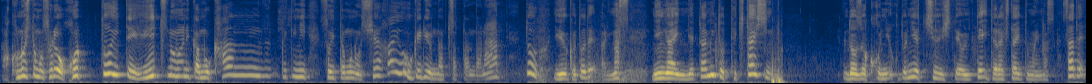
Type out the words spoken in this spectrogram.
この人もそれをほっといていつの間にかもう完璧にそういったものを支配を受けるようになっちゃったんだなということであります。苦い妬みと敵対心どうぞここにことには注意しておいていただきたいと思います。さて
